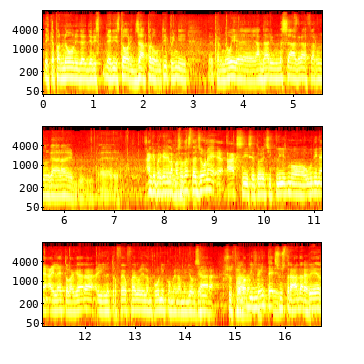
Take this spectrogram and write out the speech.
dei capannoni, dei, dei ristori già pronti, quindi eh, per noi andare in una sagra, fare una gara è, è anche perché nella passata stagione eh, Axi, settore ciclismo Udine, hai letto la gara, il trofeo Fragoli Lamponi come la miglior sì, gara. Su strada, Probabilmente sì, su strada eh, per,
